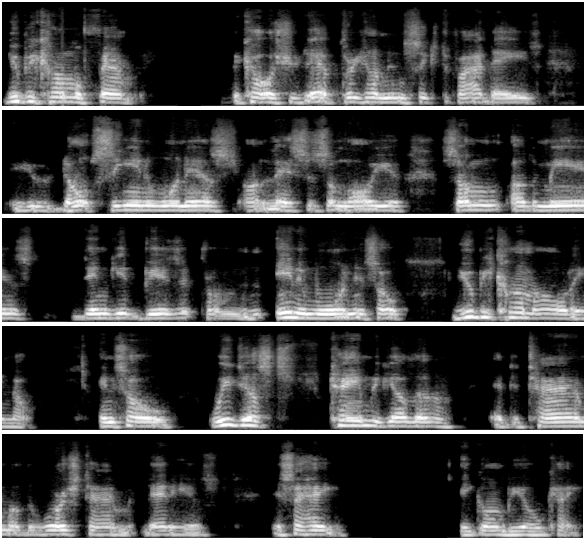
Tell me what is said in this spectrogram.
you become a family because you're there 365 days. You don't see anyone else unless it's a lawyer. Some of the men didn't get visit from anyone. And so you become all they know. And so we just came together at the time of the worst time that is and say, hey, it's gonna be okay.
